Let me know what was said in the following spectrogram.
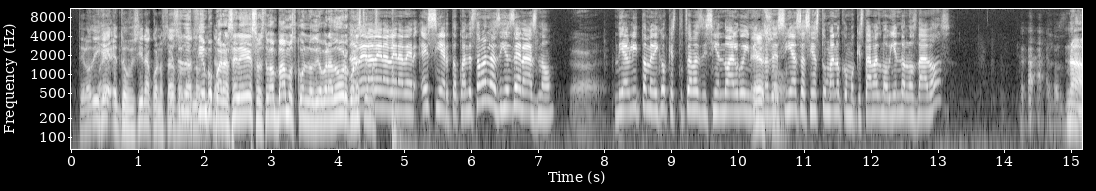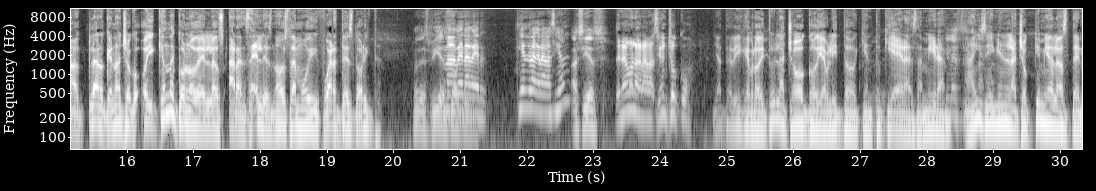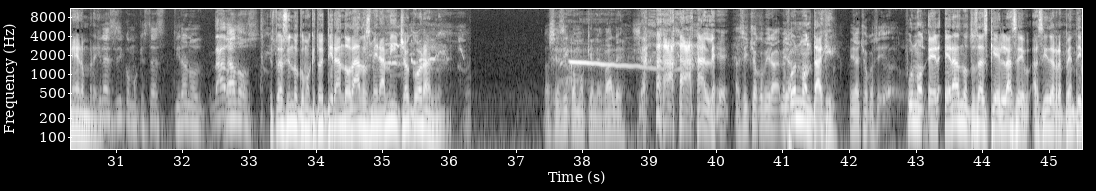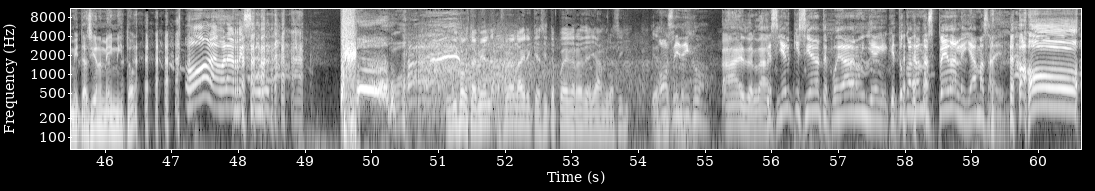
Te lo dije Oye, en tu oficina cuando estabas Esto no es hablando. tiempo ahorita. para hacer eso. Esteban, vamos con lo de Obrador, con a este. ver, a ver, a ver, a ver. Es cierto, cuando estaban las 10 de Erasmo, Diablito me dijo que tú estabas diciendo algo y mientras Eso. decías, hacías tu mano como que estabas moviendo los dados. No, claro que no, Choco. Oye, ¿qué onda con lo de los aranceles, no? Está muy fuerte esto ahorita. No desvíes, No, a ver, a ver. ¿Tiene la grabación? Así es. Tenemos la grabación, Choco. Ya te dije, bro, y tú y la Choco, diablito, quien tú quieras, ah, mira. ¿Qué Ahí sí viene la Choco, ¿qué miedo le vas a tener, ¿Qué hombre? le haces así como que estás tirando dados? Estoy haciendo como que estoy tirando dados, mira a mí, Choco, órale. Así, así como que le vale. Así, Choco, mira, mira. Fue un montaje. Mira, Choco, así. Fue un Er- Erasmo, tú sabes que él hace así de repente imitaciones, me imitó. Oh, ahora resulta. Y dijo también afuera del aire que así te puede agarrar de allá, mira, así. Oh, sí, dijo. Ah, es verdad. Que si él quisiera te podía dar un llegue. Que tú cuando andas peda le llamas a él. ¡Oh!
